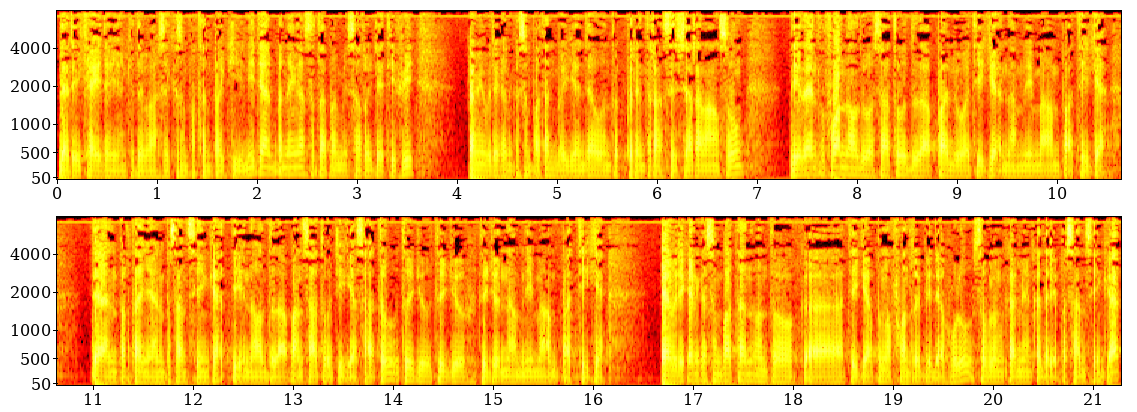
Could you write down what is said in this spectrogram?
dari kaidah yang kita bahas di kesempatan pagi ini. Dan pendengar serta pemirsa Roja TV kami berikan kesempatan bagi Anda untuk berinteraksi secara langsung di line telepon 0218236543 dan pertanyaan pesan singkat di 081317776543. Kami berikan kesempatan untuk uh, tiga penelpon terlebih dahulu sebelum kami angkat dari pesan singkat.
